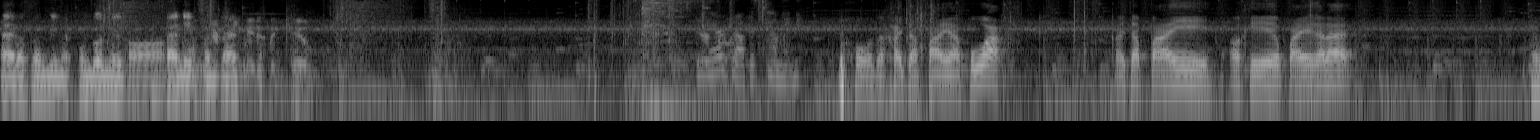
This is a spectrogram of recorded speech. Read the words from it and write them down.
หายแล้วคนยิงอะผมโดนเนิร์ดอ๋อการเนิร์ดก่อน Your ได้ teammate has been killed. The airdrop is coming. โอ้โห แล้วใครจะไปอะ พวก ใครจะไป โอเค ไปก็ได้เอา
